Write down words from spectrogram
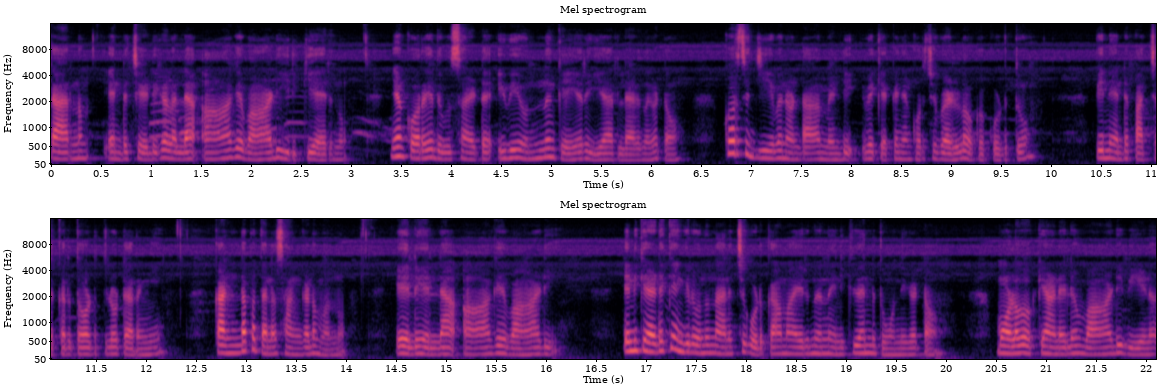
കാരണം എന്റെ ചെടികളെല്ലാം ആകെ വാടിയിരിക്കുകയായിരുന്നു. ഞാൻ കുറേ ദിവസമായിട്ട് ഇവയൊന്നും കെയർ ചെയ്യാറില്ലായിരുന്നു കേട്ടോ. കുറച്ച് ജീവൻ ഉണ്ടാകാൻ വേണ്ടി ഇവയ്ക്കൊക്കെ ഞാൻ കുറച്ച് വെള്ളമൊക്കെ കൊടുത്തു. പിന്നെ എന്റെ പച്ചക്കറി തോട്ടത്തിലോട്ട് ഇറങ്ങി. കണ്ടപ്പോൾ തന്നെ സങ്കടം വന്നു. ഇലയെല്ലാം ആകെ വാടി. എനിക്ക് ഇടയ്ക്കെങ്കിലും ഒന്ന് നനച്ച് കൊടുക്കാമായിരുന്നു എന്ന് എനിക്ക് തന്നെ തോന്നി കേട്ടോ. മുളകൊക്കെ ആണെങ്കിലും വാടി വീണ്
